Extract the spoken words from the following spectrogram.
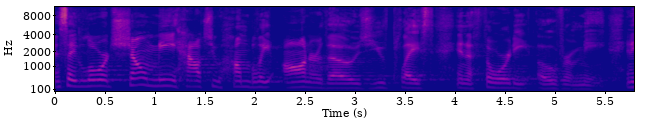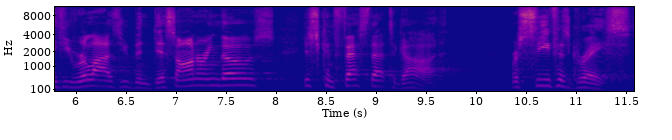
And say, Lord, show me how to humbly honor those you've placed in authority over me. And if you realize you've been dishonoring those, just confess that to God. Receive His grace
